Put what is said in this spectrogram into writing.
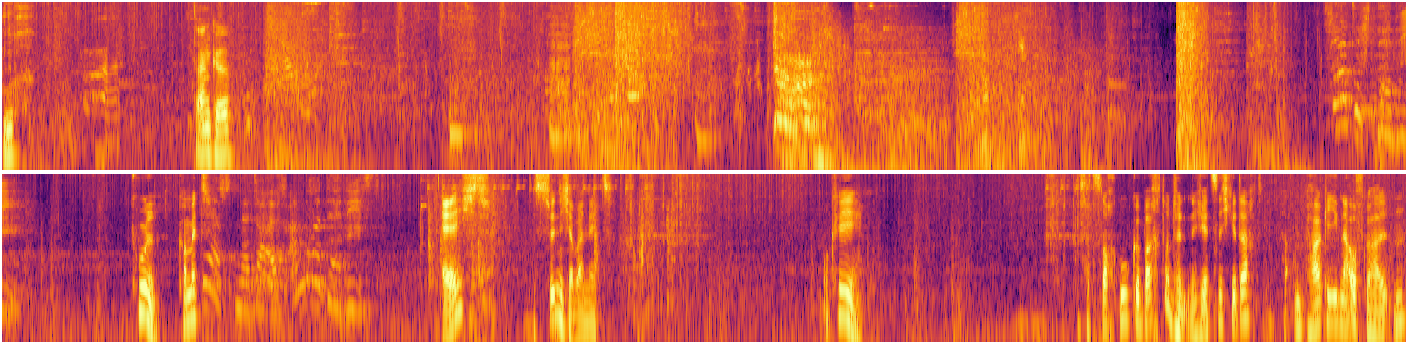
Huch. Danke. Cool, komm mit. Echt? Das finde ich aber nett. Okay. Das hat's doch gut gebracht dort hinten. Ich hätte es nicht gedacht. Hat ein paar Gegner aufgehalten.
